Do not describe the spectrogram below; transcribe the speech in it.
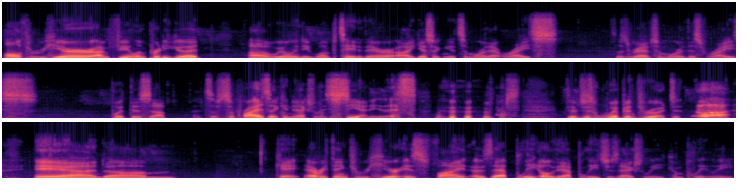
All through here, I'm feeling pretty good. Uh, we only need one potato there. I guess I can get some more of that rice. So let's grab some more of this rice. Put this up. It's a surprise I can actually see any of this. I'm just whipping through it. Just, ah! And um, Okay, everything through here is fine. Oh, is that bleach? Oh, that bleach is actually completely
